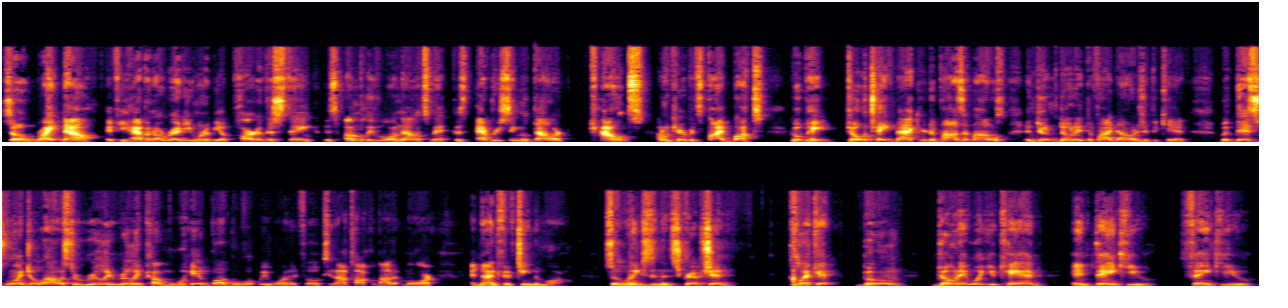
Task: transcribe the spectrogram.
So right now, if you haven't already, you want to be a part of this thing, this unbelievable announcement, because every single dollar counts. I don't care if it's five bucks. Go pay, go take back your deposit bottles and do, donate the five dollars if you can. But this is going to allow us to really, really come way above what we wanted, folks. And I'll talk about it more at 9:15 tomorrow. So the link is in the description. Click it, boom, donate what you can. And thank you, thank you,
